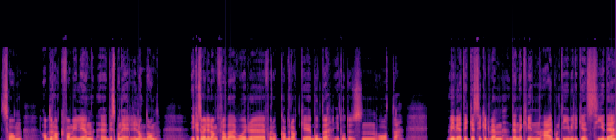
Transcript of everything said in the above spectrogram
som Abdurhak-familien eh, disponerer i London. Ikke så veldig langt fra der hvor eh, Farouk Abdurhak eh, bodde i 2008. Vi vet ikke sikkert hvem denne kvinnen er, politiet vil ikke si det,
